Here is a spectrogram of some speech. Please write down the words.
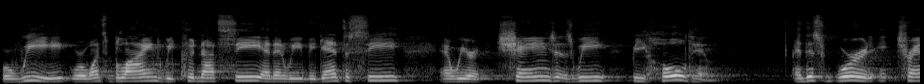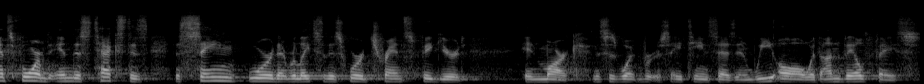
where we were once blind, we could not see, and then we began to see, and we are changed as we behold him. And this word transformed in this text is the same word that relates to this word transfigured in Mark. This is what verse 18 says And we all, with unveiled face,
